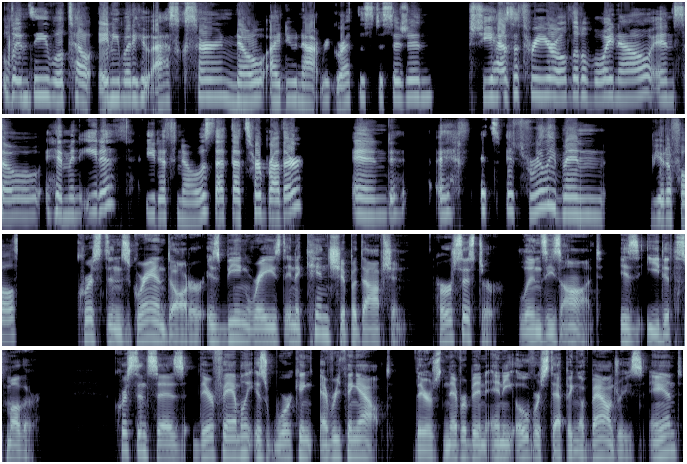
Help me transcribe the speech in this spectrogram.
Lindsay will tell anybody who asks her, no, I do not regret this decision. She has a three year old little boy now, and so him and Edith, Edith knows that that's her brother, and eh, it's it's really been beautiful. Kristen's granddaughter is being raised in a kinship adoption. Her sister, Lindsay's aunt, is Edith's mother. Kristen says their family is working everything out. There's never been any overstepping of boundaries, and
